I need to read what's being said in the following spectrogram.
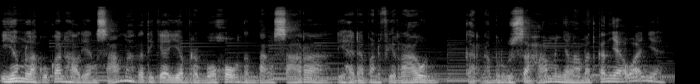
Ia melakukan hal yang sama ketika ia berbohong tentang Sarah di hadapan Firaun karena berusaha menyelamatkan nyawanya.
